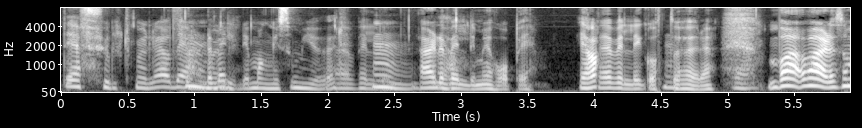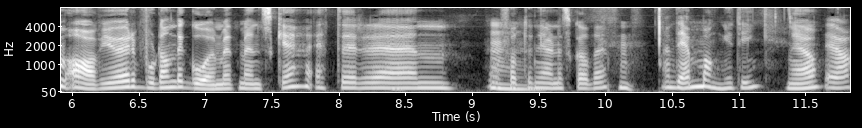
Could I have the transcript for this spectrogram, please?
Det er fullt mulig, og det er det veldig mange som gjør. Det er, veldig, Mm. er det veldig mye håp i. Ja. Det er veldig godt å høre. Hva, hva er det som avgjør hvordan det går med et menneske etter en, å ha fått en Mm. hjerneskade? Det er mange ting. Ja. Ja.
